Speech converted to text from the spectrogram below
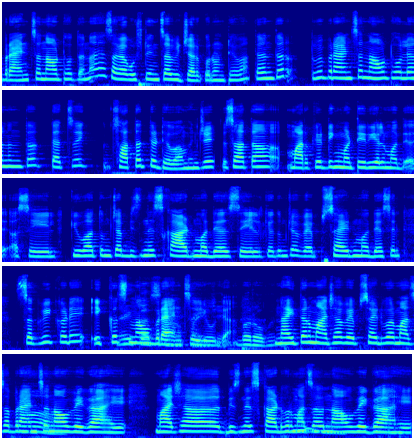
ब्रँडचं नाव ठेवताना या सगळ्या गोष्टींचा विचार करून ठेवा त्यानंतर तुम्ही ब्रँडचं नाव ठेवल्यानंतर त्याचं एक सातत्य ठेवा म्हणजे जसं आता मार्केटिंग मटेरियलमध्ये असेल किंवा तुमच्या बिझनेस कार्डमध्ये असेल किंवा तुमच्या वेबसाईटमध्ये असेल सगळीकडे एकच नाव ब्रँडचं येऊ. द्या बरोबर. नाहीतर माझ्या वेबसाईटवर माझं ब्रँडचं. नाव वेगळं आहे माझ्या बिझनेस कार्डवर माझं नाव वेगळं आहे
